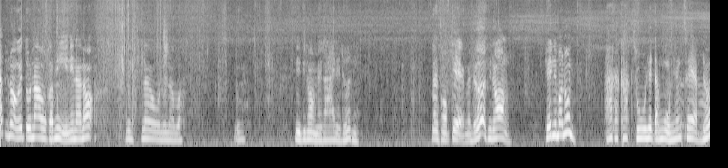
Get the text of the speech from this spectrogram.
ดพี่น้องเอ้ยตัวเน่าก็มีนี่นะเนาะนี่เน่านี่นะบ่นี่นะนี่พี่น้องได้ลายเลยเด้อนี่ ได้พอแก่มาเด้อพี่น้อง เห็นนี่บ่นุ่นหากะคักๆสู้เฮ็ดดังโง่แห้งแซ่บเด้อ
